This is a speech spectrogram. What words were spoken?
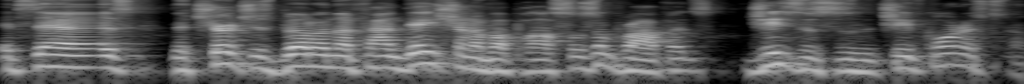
it says the church is built on the foundation of apostles and prophets. Jesus is the chief cornerstone.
